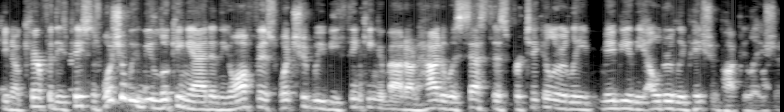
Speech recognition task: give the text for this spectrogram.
you know care for these patients what should we be looking at in the office what should we be thinking about on how to assess this particularly maybe in the elderly patient population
